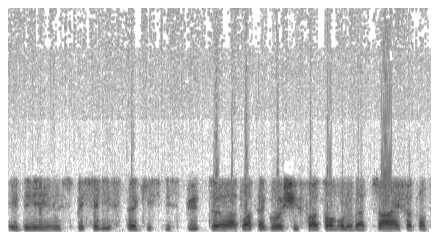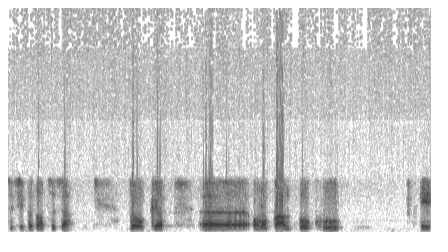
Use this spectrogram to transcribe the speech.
des spécialistes qui se disputent à droite à gauche. Il faut attendre le vaccin, il faut attendre ceci, il faut attendre ça. Donc, euh, on en parle beaucoup. Et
